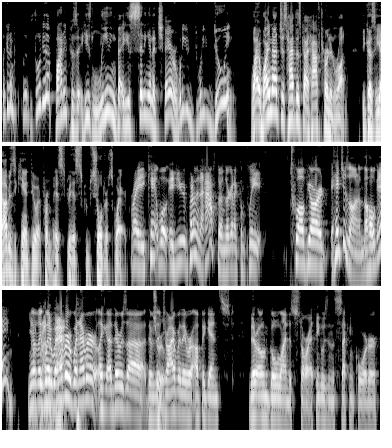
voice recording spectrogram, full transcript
Look at him. Look at that body position. He's leaning back. He's sitting in a chair. What are you What are you doing? Why Why not just have this guy half turn and run? Because he obviously can't do it from his his shoulder squared. Right? he can't. Well, if you put him in a half turn, they're gonna complete 12 yard hitches on him the whole game. You know, I'd like rather when- whenever, whenever, like uh, there was a there was a drive where they were up against their own goal line to start. I think it was in the second quarter.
